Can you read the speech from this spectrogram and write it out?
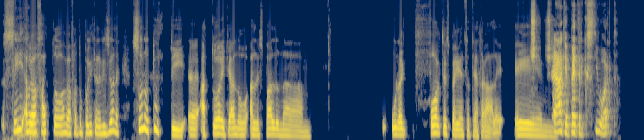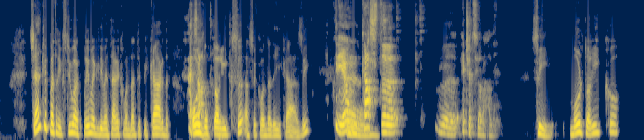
Sì, aveva fatto, aveva fatto un po' di televisione. Sono tutti eh, attori che hanno alle spalle una, una forte esperienza teatrale. E, C- C'è anche Patrick Stewart. c'è anche Patrick Stewart prima di diventare il comandante Picard o il Esatto. dottor X, a seconda dei casi. Quindi è un Eh. cast eh, eccezionale. Sì, molto ricco.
